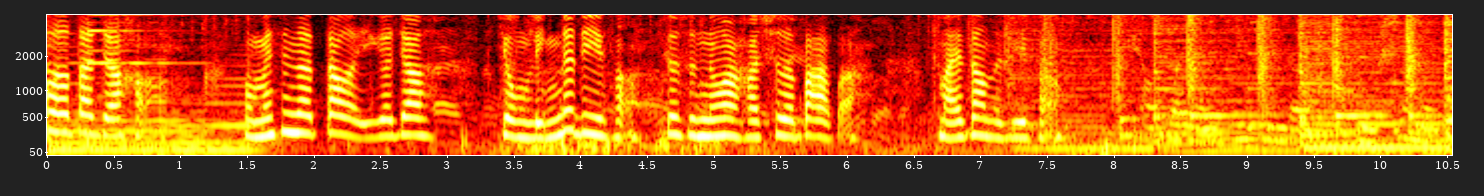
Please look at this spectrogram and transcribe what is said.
Hello，大家好，我们现在到了一个叫永陵的地方，就是努尔哈赤的爸爸埋葬的地方。非常受人尊敬的女士们、先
